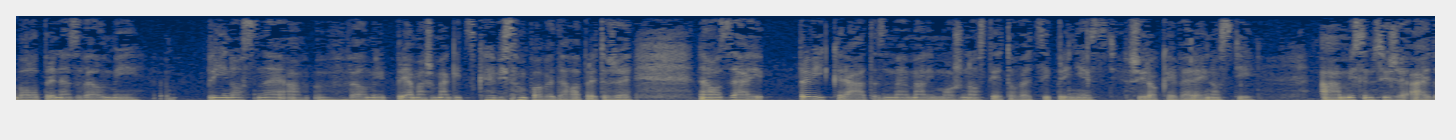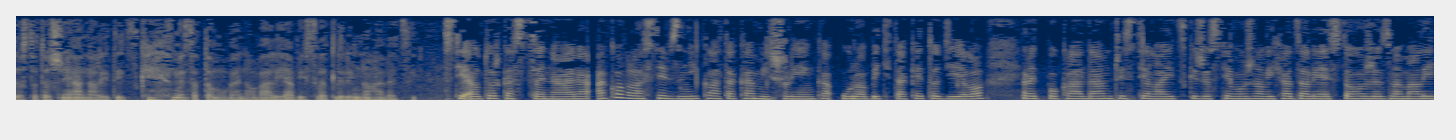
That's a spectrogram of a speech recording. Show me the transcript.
bolo pre nás veľmi prínosné a veľmi priam až magické, by som povedala, pretože naozaj prvýkrát sme mali možnosť tieto veci priniesť širokej verejnosti. A myslím si, že aj dostatočne analyticky sme sa tomu venovali a vysvetlili mnohé veci. Ste autorka scenára. Ako vlastne vznikla taká myšlienka urobiť takéto dielo? Predpokladám, či ste laicky, že ste možno vychádzali aj z toho, že sme mali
